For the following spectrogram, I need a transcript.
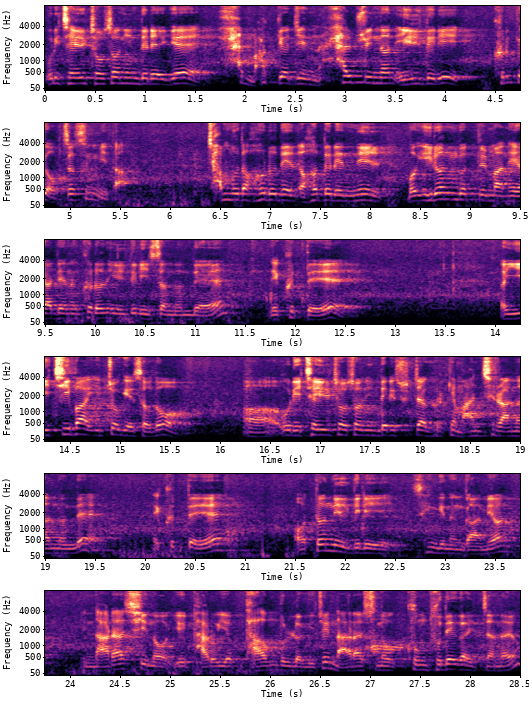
우리 제일 조선인들에게 할- 맡겨진 할 수 있는 일들이 그렇게 없었습니다. 전부 다 허드렛, 허드렛 일, 뭐 이런 것들만 해야 되는 그런 일들이 있었는데, 네, 그때 이 지바 이쪽에서도 어, 우리 제일 조선인들의 숫자가 그렇게 많지를 않았는데, 네, 그때에 어떤 일들이 생기는가 하면 이 나라시노, 이 바로 옆 다음 블럭이죠. 나라시노 군 부대가 있잖아요.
